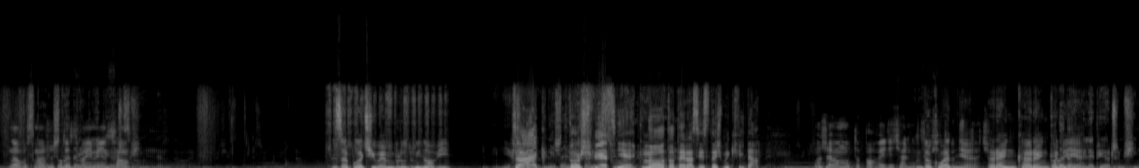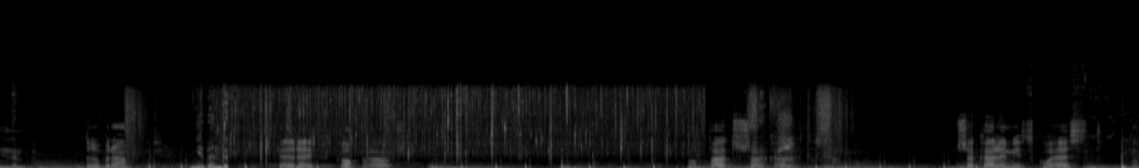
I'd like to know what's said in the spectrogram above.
Znowu smażysz to swoje mięso. Zapłaciłem Bloodwinowi. Niech Tak? To dalej świetnie. No, to teraz jesteśmy kwita. Możemy mu to powiedzieć, ale nie chcę Dokładnie. się tego czytać. Ręka rękę Pogadajmy myje. lepiej o czymś innym. Dobra. Nie będę... Kerek, kopacz. Kopacz, szakal. Szakalem jest quest. No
